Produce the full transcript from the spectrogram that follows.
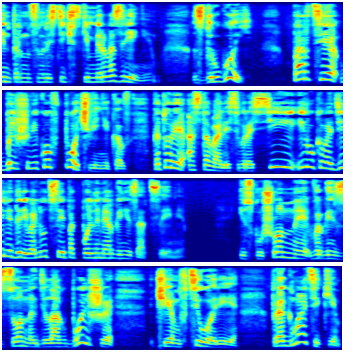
интернационалистическим мировоззрением. С другой партия большевиков-почвенников, которые оставались в России и руководили до революции подпольными организациями искушенные в организационных делах больше, чем в теории, прагматики,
